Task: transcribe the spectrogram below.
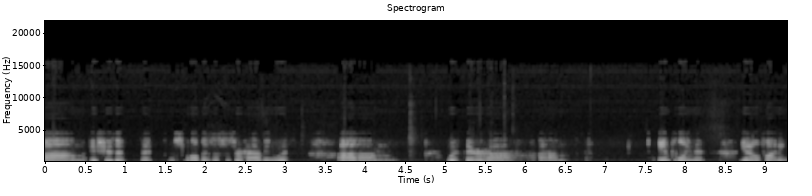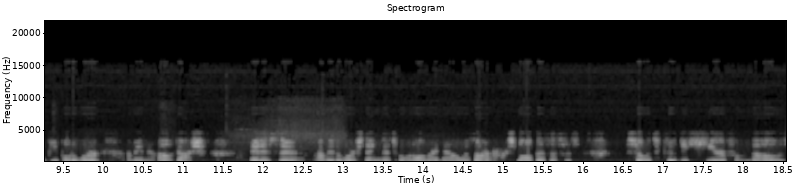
um, issues that, that small businesses are having with um, with their uh, um, employment. You know, finding people to work. I mean, oh gosh, it is the probably the worst thing that's going on right now with our, our small businesses. So it's good to hear from those.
